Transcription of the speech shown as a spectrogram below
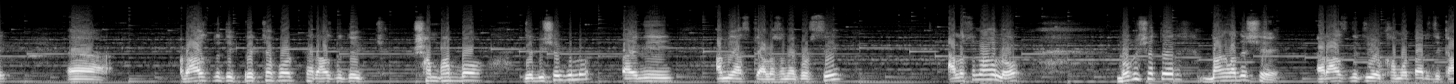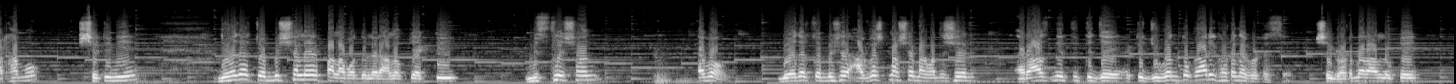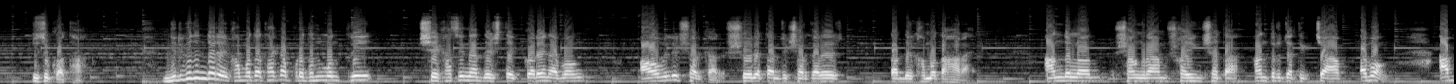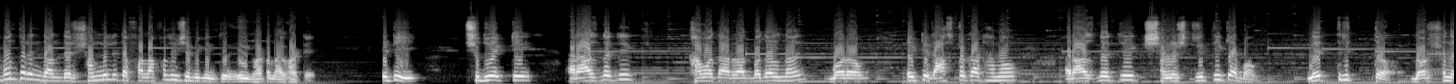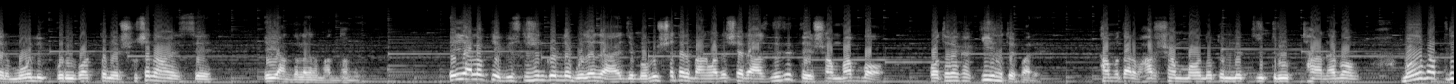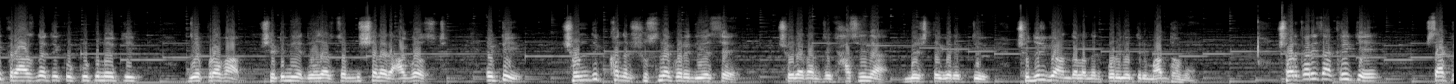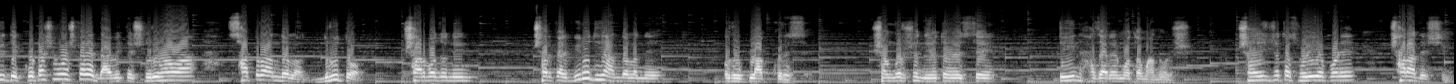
রাজনৈতিক প্রেক্ষাপট, রাজনৈতিক সম্ভাব্য যে বিষয়গুলো, তাই নিয়েই আমি আজকে আলোচনা করছি। আলোচনা হলো, ভবিষ্যতের বাংলাদেশে রাজনীতি ও ক্ষমতার যে কাঠামো, সেটি নিয়ে দুই সালের পালাবদলের আলোকে একটি বিশ্লেষণ এবং হাজার চব্বিশের আগস্ট মাসে বাংলাদেশের রাজনীতিতে যে একটি যুগান্তকারী ঘটনা ঘটেছে, সেই ঘটনার আলোকে কিছু কথা। দীর্ঘদিন ধরে ক্ষমতা থাকা প্রধানমন্ত্রী শেখ হাসিনা দেশ ত্যাগ করেন এবং আওয়ামী লীগ সরকার, স্বৈরতান্ত্রিক সরকারের তাদের ক্ষমতা হারায়। আন্দোলন, সংগ্রাম, সহিংসতা, আন্তর্জাতিক চাপ এবং আভ্যন্তরীণ দ্বন্দ্বের সম্মিলিত ফলাফল হিসেবে কিন্তু এই ঘটনা ঘটে। এটি শুধু একটি রাজনৈতিক ক্ষমতার রদবদল নয়, বরং একটি রাষ্ট্র কাঠামো, রাজনৈতিক, সাংস্কৃতিক এবং নেতৃত্ব দর্শনের মৌলিক পরিবর্তনের সূচনা হয়েছে এই আন্দোলনের মাধ্যমে। এই আলোকে বিশ্লেষণ করলে বোঝা যায় যে ভবিষ্যতের বাংলাদেশের রাজনীতিতে সম্ভাব্য পথরেখা কি হতে পারে। ক্ষমতার ভারসাম্য, নতুন নেতৃত্বের উত্থান এবং বহুমাত্রিক রাজনৈতিক ও কূটনৈতিক যে প্রভাব, সেটি নিয়ে দু হাজার চব্বিশ সালের আগস্ট একটি সন্ধিক্ষণের সূচনা করে দিয়েছে স্বৈরতান্ত্রিক হাসিনা দেশ ত্যাগের একটি সুদীর্ঘ আন্দোলনের পরিণতির মাধ্যমে। সরকারি চাকরিকে, চাকরিতে কোটা সংস্কারের দাবিতে শুরু হওয়া ছাত্র আন্দোলন দ্রুত সার্বজনীন সরকার বিরোধী আন্দোলনে রূপ লাভ করেছে। সংঘর্ষে নিহত হয়েছে তিন হাজারের মতো মানুষ। সহিংসতা ছড়িয়ে পড়ে সারা দেশে।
